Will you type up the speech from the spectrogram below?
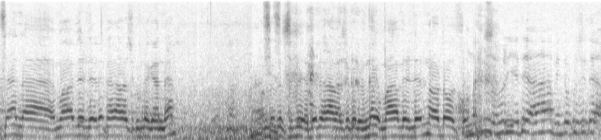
sen e, muhabirleri Fenerbahçe Kulübü'ne gönder. 19.07'de Fenerbahçe Kulübü'nde muhabirlerin orada olsun. 1907 ya 1907 ya.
